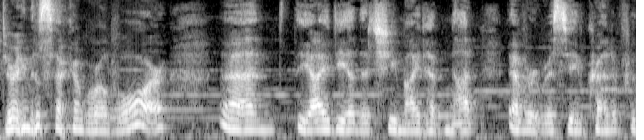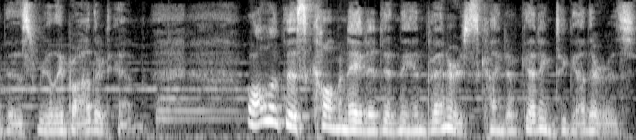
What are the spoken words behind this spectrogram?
during the Second World War. And the idea that she might have not ever received credit for this really bothered him all of this culminated in the inventors kind of getting together as,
